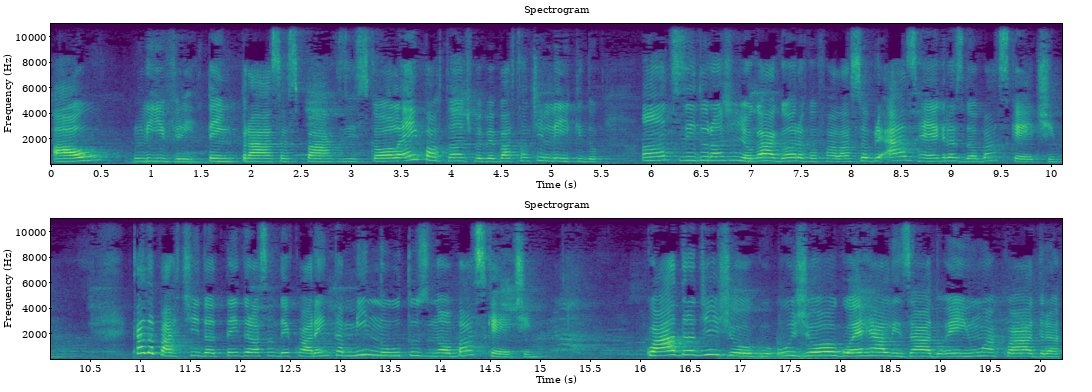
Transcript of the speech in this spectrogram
ao livre, tem praças, parques, escola. É importante beber bastante líquido antes e durante o jogo. Agora eu vou falar sobre as regras do basquete. Cada partida tem duração de 40 minutos no basquete. Quadra de jogo. O jogo é realizado em uma quadra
